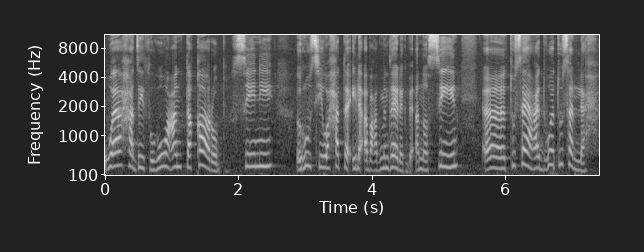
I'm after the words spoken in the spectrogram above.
وحديثه عن تقارب صيني روسي وحتى إلى أبعد من ذلك بأن الصين آه، تساعد وتسلح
